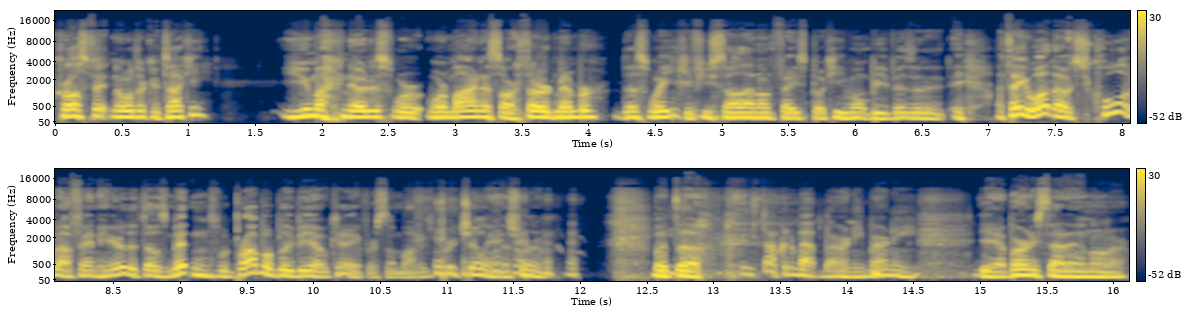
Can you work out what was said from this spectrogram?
CrossFit Northern Kentucky. You might notice we're, we're minus our third member this week. If you saw that on Facebook, he won't be visiting. I tell you what, though, it's cool enough in here that those mittens would probably be okay for somebody. It's pretty chilly in this room. But uh, He's talking about Bernie. Bernie, yeah, Bernie sat in on our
